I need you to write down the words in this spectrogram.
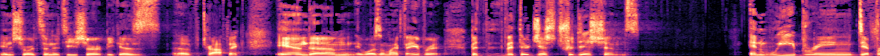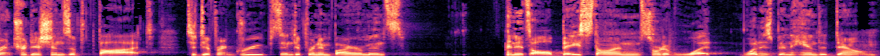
in shorts and a t-shirt because of traffic. And, um, it wasn't my favorite. But, but they're just traditions. And we bring different traditions of thought to different groups and different environments. And it's all based on sort of what, what has been handed down.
